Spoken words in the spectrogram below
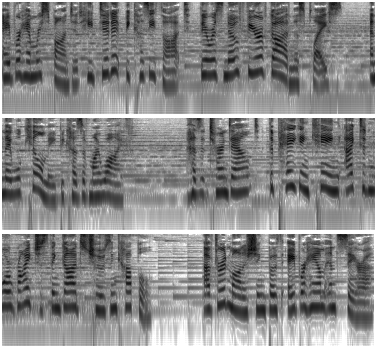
Abraham responded he did it because he thought, There is no fear of God in this place, and they will kill me because of my wife. As it turned out, the pagan king acted more righteous than God's chosen couple. After admonishing both Abraham and Sarah,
